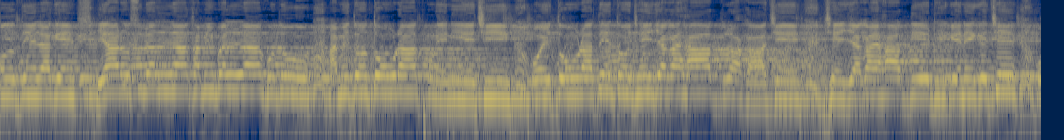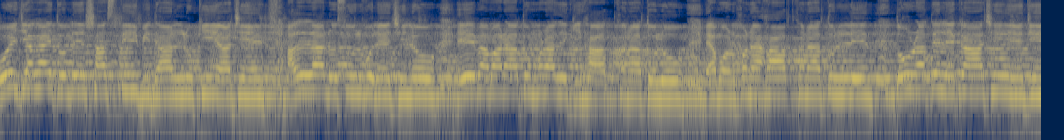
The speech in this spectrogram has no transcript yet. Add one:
বলতে লাগে ইয়া রসুল আল্লাহ খাবিবাল্লাহ খুদু আমি তো তৌরাত পড়ে নিয়েছি। ওই তৌরাতে তো যেই জায়গায় হাত রাখা আছে সেই জায়গায় হাত দিয়ে ঢেকে রেখেছে, ওই জায়গায় তোদের শাস্তির বিধান লুকিয়ে আছে। আল্লাহ রসুল বলেছিল, এ বাবারা, তোমরা দেখি হাতখানা তোলো। এমন কোনো হাতখানা তুললেন। তৌরাতে লেখা আছে যে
